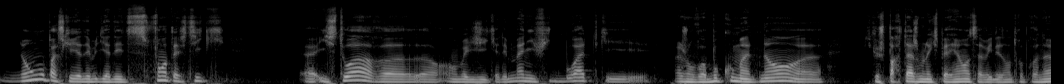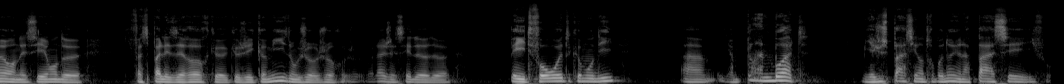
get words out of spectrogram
Non, parce qu'il y, a des- il y a des fantastiques euh, histoires euh, en Belgique. Il y a des magnifiques boîtes qui. J'en vois beaucoup maintenant, euh, puisque je partage mon expérience avec des entrepreneurs en essayant de qu'ils ne fassent pas les erreurs que, que j'ai commises. Donc, je, je- je- voilà, j'essaie de, de pay it forward, comme on dit. Il y a plein de boîtes, mais il n'y a juste pas assez d'entrepreneurs, il n'y en a pas assez. Il faut,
